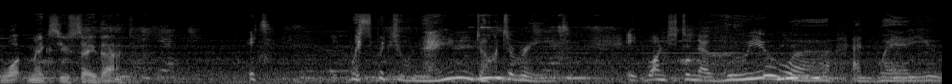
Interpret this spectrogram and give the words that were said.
What makes you say that? It, it whispered your name, Dr. Reed. It wanted to know who you were and where you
